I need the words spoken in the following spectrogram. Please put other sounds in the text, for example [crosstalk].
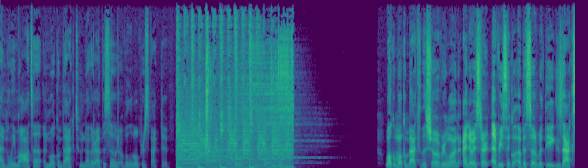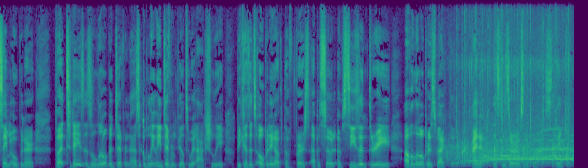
I'm Halima Atta, and welcome back to another episode of A Little Perspective. Welcome, welcome back to the show, everyone. I know I start every single episode with the exact same opener, but today's is a little bit different. It has a completely different feel to it, actually, because it's opening up the first episode of season three of A Little Perspective. I know, this deserves an applause. Thank you.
